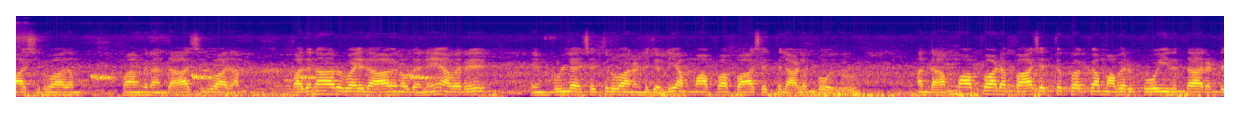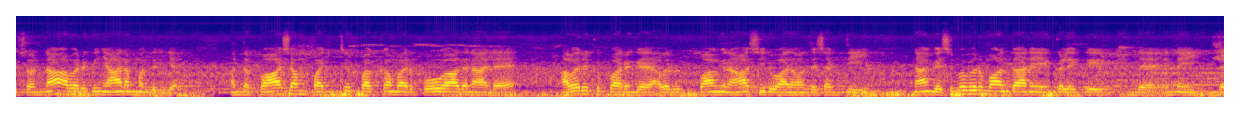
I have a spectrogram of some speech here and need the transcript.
ஆசீர்வாதம் வாங்கின அந்த ஆசீர்வாதம் பதினாறு வயது ஆகின உடனே அவர் என் புள்ள செத்துருவான்னு சொல்லி அம்மா அப்பா பாசத்தில் அழும்போது அந்த அம்மா அப்பாவோட பாசத்து பக்கம் அவர் போயிருந்தார் என்று சொன்னால் அவருக்கு ஞானம் வந்திருக்கார் அந்த பாசம் பற்று பக்கம் அவர் போகாதனால அவருக்கு பாருங்கள் அவர் வாங்கின ஆசீர்வாதம் அந்த சக்தி நாங்கள் சிவபெருமான் தானே எங்களுக்கு இந்த என்னை இந்த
